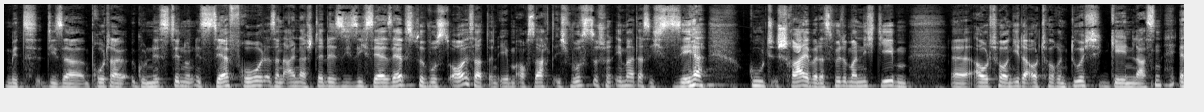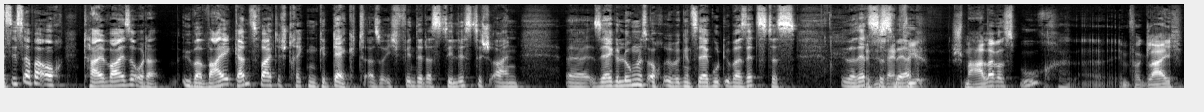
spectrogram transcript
mit dieser Protagonistin und ist sehr froh, dass an einer Stelle sie sich sehr selbstbewusst äußert und eben auch sagt, ich wusste schon immer, dass ich sehr gut schreibe. Das würde man nicht jedem äh, Autor und jeder Autorin durchgehen lassen. Es ist aber auch teilweise oder über wei ganz weite Strecken gedeckt. Also ich finde das stilistisch ein äh, sehr gelungenes, auch übrigens sehr gut übersetztes, Es übersetztes Werk. viel schmaleres Buch äh, im Vergleich.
